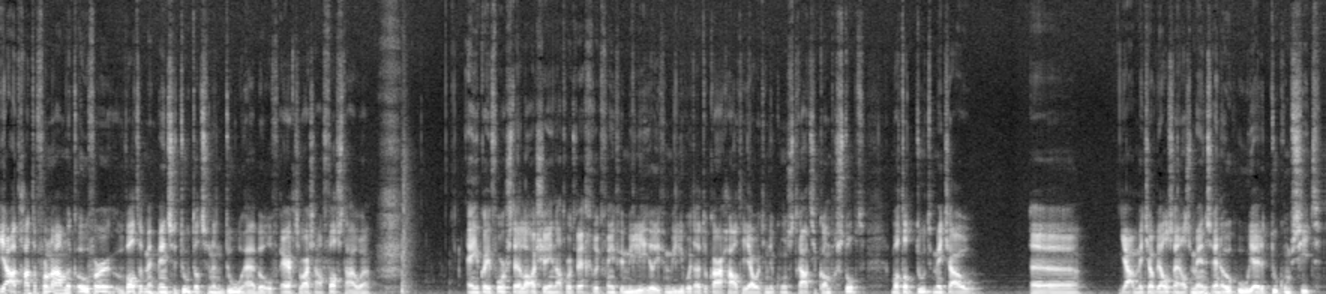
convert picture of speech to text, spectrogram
ja, het gaat er voornamelijk over wat het met mensen doet dat ze een doel hebben of ergens waar ze aan vasthouden. En je kan je voorstellen als je inderdaad wordt weggerukt van je familie, heel je familie wordt uit elkaar gehaald en jij wordt in de concentratiekamp gestopt. Wat dat doet met, jou, uh, ja, met jouw welzijn als mens en ook hoe jij de toekomst ziet.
